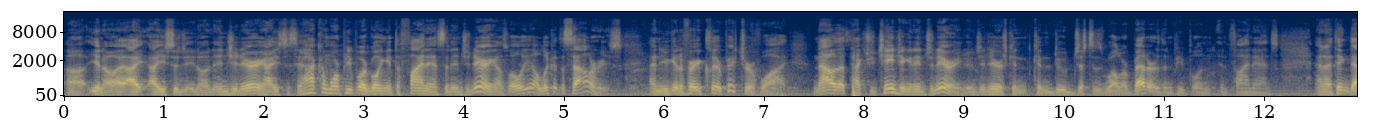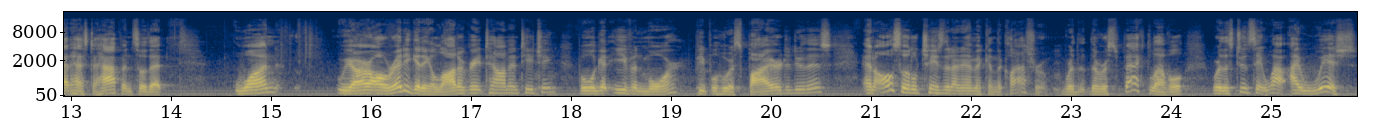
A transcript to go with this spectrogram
Uh, you know, I, I used to, you know, in engineering, I used to say, how come more people are going into finance than engineering? I was, well, you know, look at the salaries, and you get a very clear picture of why. Now that's actually changing in engineering. Yeah. Engineers can, can do just as well or better than people in, in finance. And I think that has to happen so that, one, we are already getting a lot of great talent in teaching, but we'll get even more people who aspire to do this. And also it'll change the dynamic in the classroom, where the, the, respect level, where the students say, wow, I wish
